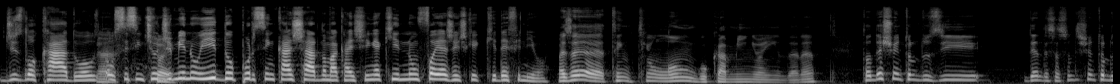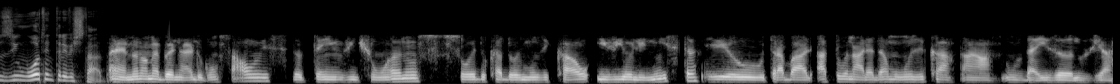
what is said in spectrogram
deslocado ou, é, ou se sentiu diminuído por se encaixar numa caixinha que não foi a gente que, que definiu. Mas é, tem, tem um longo caminho ainda, né? Então deixa eu introduzir dentro desse assunto, deixa eu introduzir um outro entrevistado. É, meu nome é Bernardo Gonçalves, eu tenho 21 anos, sou educador musical e violinista. Eu trabalho, atuo na área da música há uns 10 anos já.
